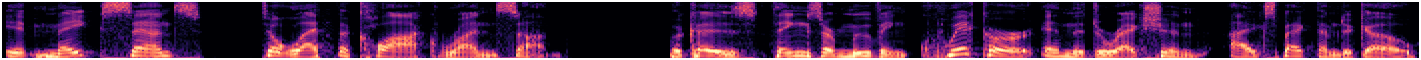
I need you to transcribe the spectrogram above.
it makes sense to let the clock run some because things are moving quicker in the direction I expect them to go.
